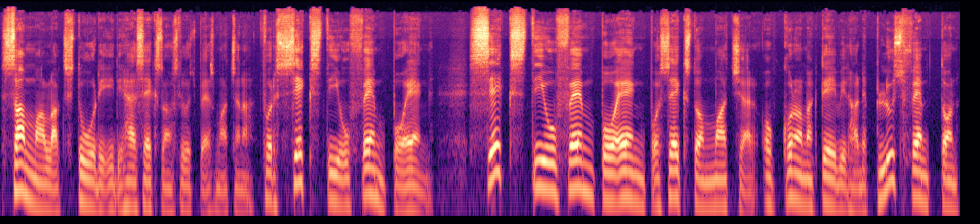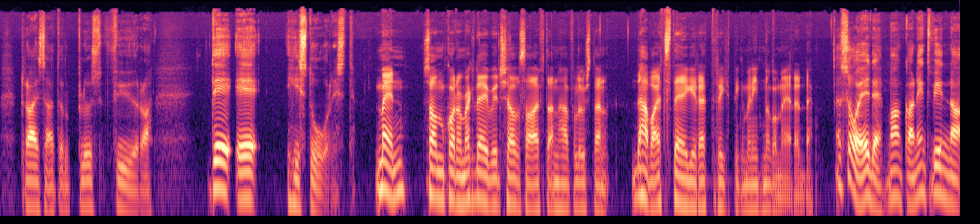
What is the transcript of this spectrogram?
Sammanlagt stod de i de här 16 slutspelsmatcherna för 65 poäng. 65 poäng på 16 matcher och Conor McDavid hade plus 15, Draisaitl plus 4. Det är historiskt. Men som Conor McDavid själv sa efter den här förlusten, det här var ett steg i rätt riktning, men inte något mer än det. Så är det. Man kan inte vinna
